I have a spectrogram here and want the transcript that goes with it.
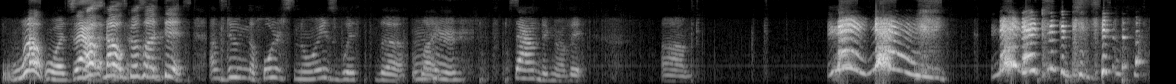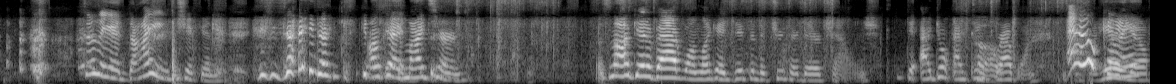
what was that? no, it goes like this. I'm doing the horse noise with the like Mhm. sounding of it. Um. Nay, nay, nay, nay, chicken, chicken. Sounds like a dying chicken. nay, nay, chicken. Okay, my turn. Let's not get a bad one like I did for the truth or dare challenge. I don't. I didn't Oh. grab one. Okay. Here we go.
